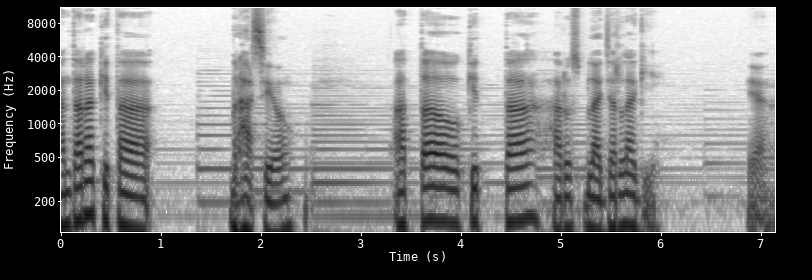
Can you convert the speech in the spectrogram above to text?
Antara kita berhasil atau kita harus belajar lagi. Ya.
